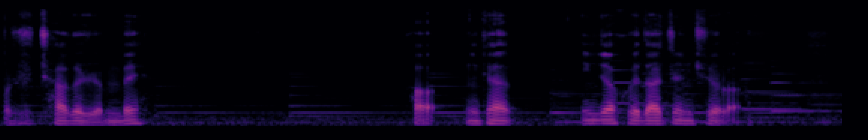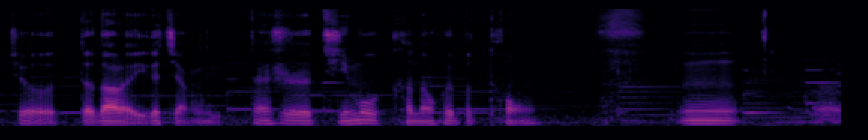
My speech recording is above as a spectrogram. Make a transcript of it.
不是差个人呗？好，你看，应该回答正确了，就得到了一个奖励，但是题目可能会不同，嗯，呃。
